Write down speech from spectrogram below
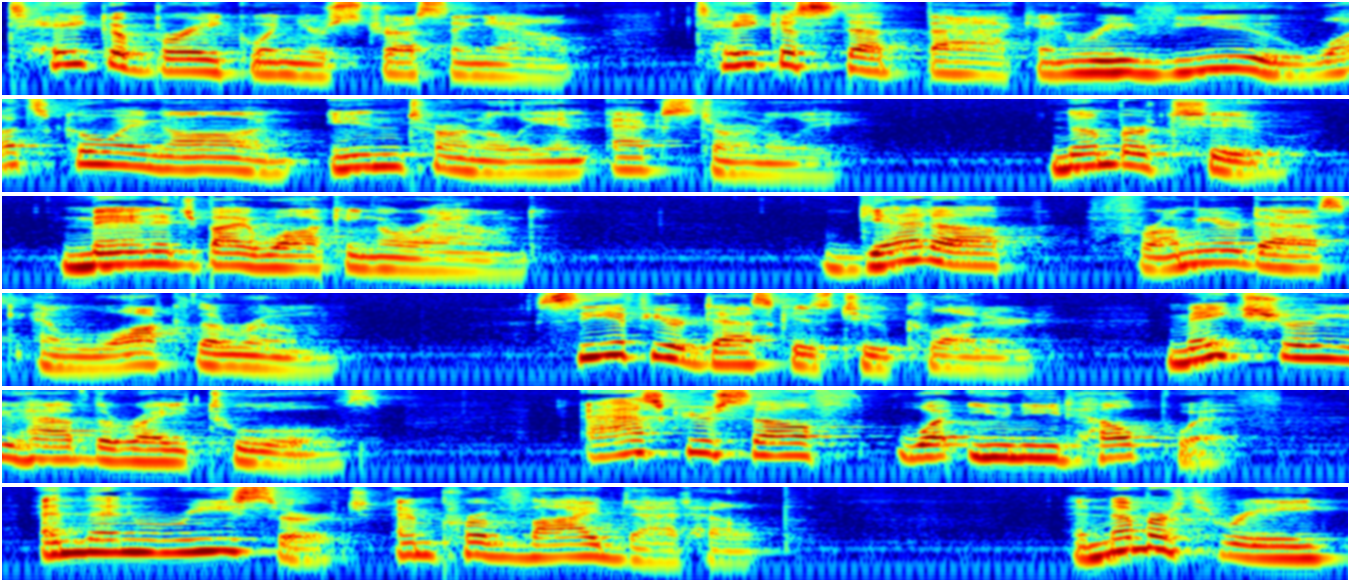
Take a break when you're stressing out. Take a step back and review what's going on internally and externally. Number two, manage by walking around. Get up from your desk and walk the room. See if your desk is too cluttered. Make sure you have the right tools. Ask yourself what you need help with, and then research and provide that help. And number three,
